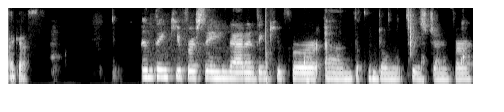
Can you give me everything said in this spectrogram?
i guess and thank you for saying that. And thank you for um, the condolences, Jennifer.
